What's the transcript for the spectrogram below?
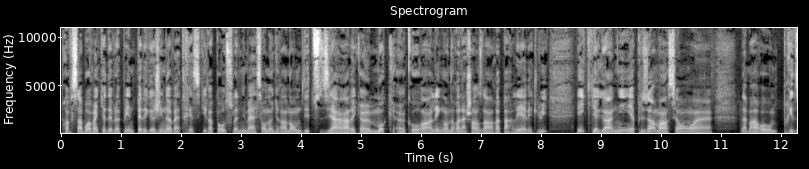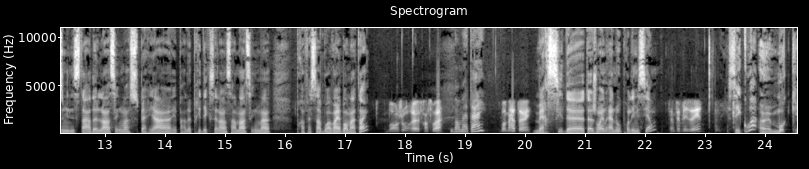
professeur Boivin qui a développé une pédagogie novatrice qui repose sur l'animation d'un grand nombre d'étudiants hein, avec un MOOC, un cours en ligne. On aura la chance d'en reparler avec lui et qui a gagné plusieurs mentions. D'abord au prix du ministère de l'enseignement supérieur et par le prix d'excellence en enseignement. Professeur Boivin, bon matin. Bonjour François. Bon matin. Bon matin. Merci de te joindre à nous pour l'émission. Ça me fait plaisir. C'est quoi un MOOC?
